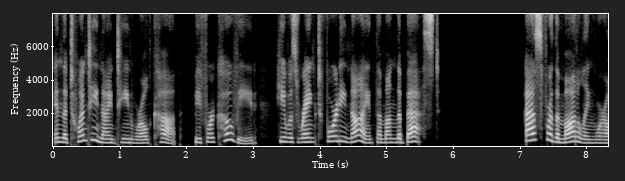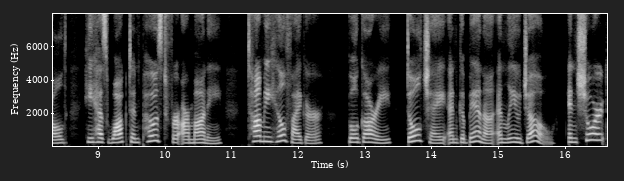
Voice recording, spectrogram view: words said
In the 2019 World Cup, before COVID, he was ranked 49th among the best. As for the modeling world, he has walked and posed for Armani, Tommy Hilfiger, Bulgari, Dolce and Gabbana and Liu Jo. In short,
